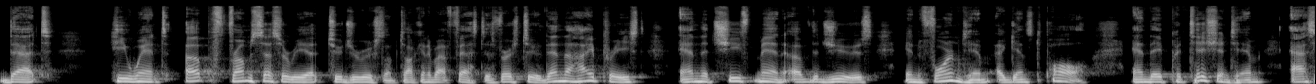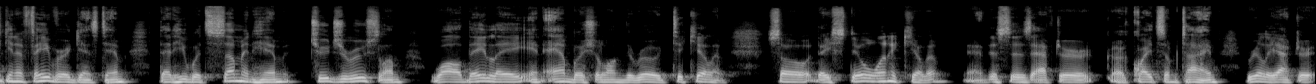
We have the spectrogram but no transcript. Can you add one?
that he went up from Caesarea to Jerusalem, talking about Festus. Verse 2 Then the high priest and the chief men of the Jews informed him against Paul, and they petitioned him, asking a favor against him that he would summon him to Jerusalem while they lay in ambush along the road to kill him. So they still want to kill him. And this is after uh, quite some time, really after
